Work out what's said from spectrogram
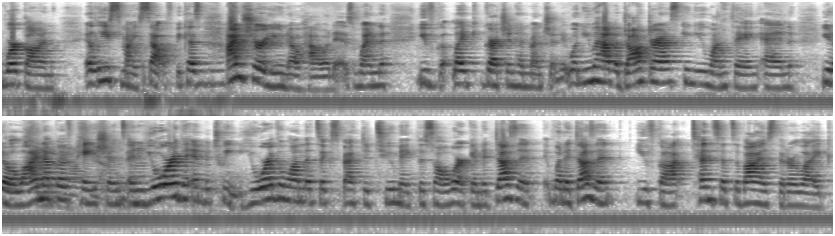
work on at least myself because mm-hmm. I'm sure you know how it is when you've got like Gretchen had mentioned it when you have a doctor asking you one thing and you know a lineup of else, yeah. patients and mm-hmm. you're the in between you're the one that's expected to make this all work and it doesn't when it doesn't you've got 10 sets of eyes that are like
